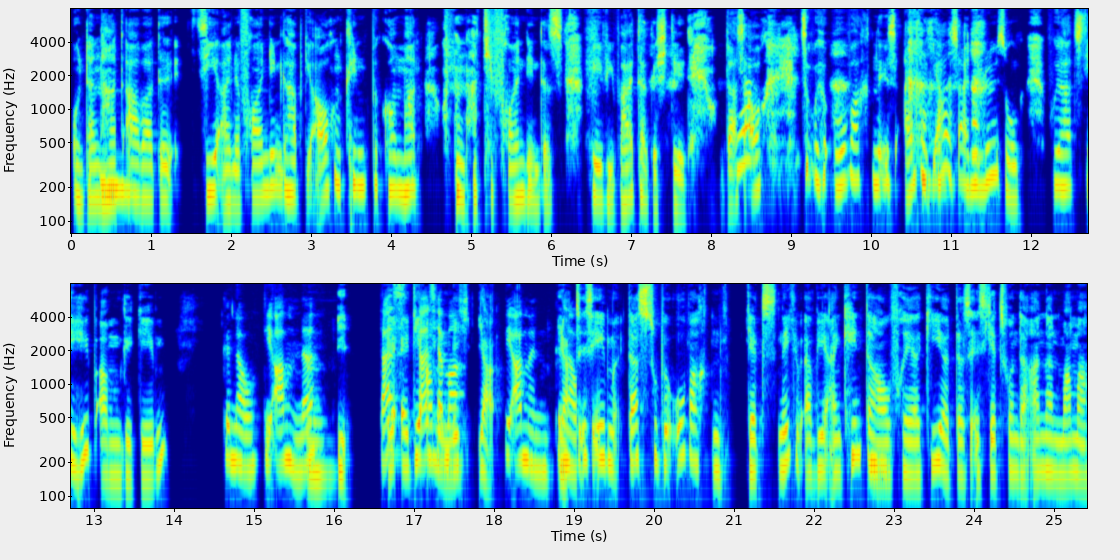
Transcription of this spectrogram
Und dann mhm. hat aber sie eine Freundin gehabt, die auch ein Kind bekommen hat. Und dann hat die Freundin das Baby weitergestillt. Und das ja. auch zu beobachten ist einfach, ja, ist eine Lösung. Früher hat es die Hebammen gegeben. Genau, die Ammen, ne? Die, das, äh, die das Ammen, ja nicht, ja. Die Ammen, genau. Ja, es ist eben das zu beobachten, jetzt nicht, äh, wie ein Kind mhm. darauf reagiert, dass es jetzt von der anderen Mama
